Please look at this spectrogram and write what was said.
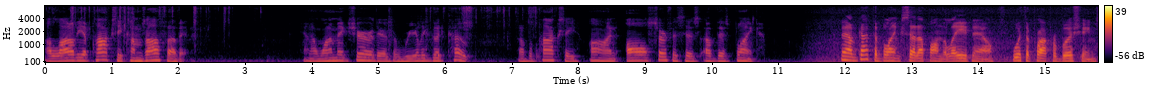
a lot of the epoxy comes off of it. And I want to make sure there's a really good coat of epoxy on all surfaces of this blank. Now I've got the blank set up on the lathe now with the proper bushings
